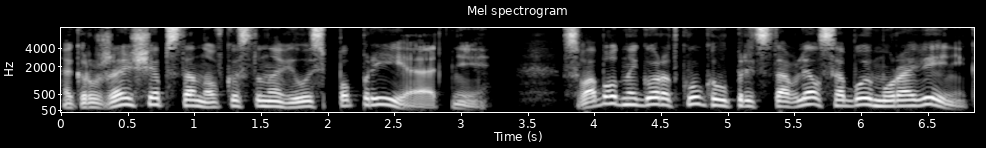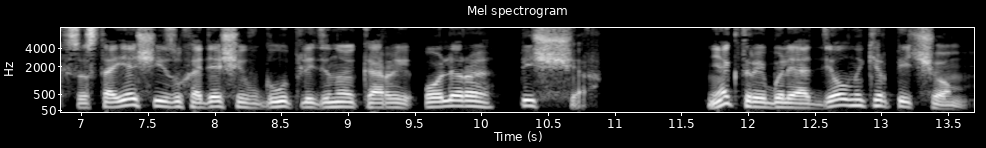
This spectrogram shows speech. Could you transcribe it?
окружающая обстановка становилась поприятнее. Свободный город кукол представлял собой муравейник, состоящий из уходящих вглубь ледяной коры Оллера пещер. Некоторые были отделаны кирпичом,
